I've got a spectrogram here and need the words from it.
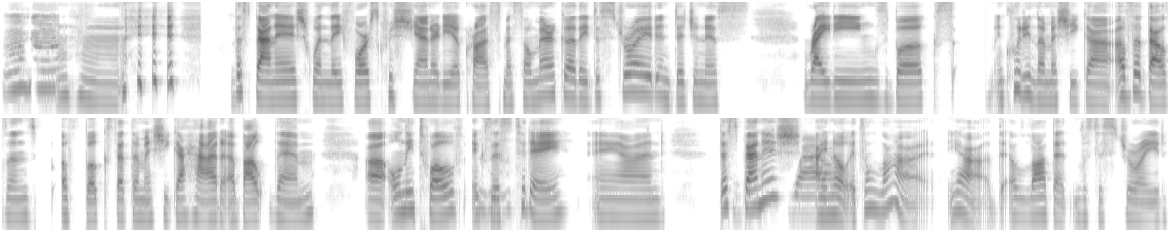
hmm the Spanish, when they forced Christianity across Mesoamerica, they destroyed indigenous writings, books, including the Mexica. Of the thousands of books that the Mexica had about them. Uh, only 12 exist Mm-hmm. today. And the Spanish, I know it's a lot. Yeah, a lot that was destroyed.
